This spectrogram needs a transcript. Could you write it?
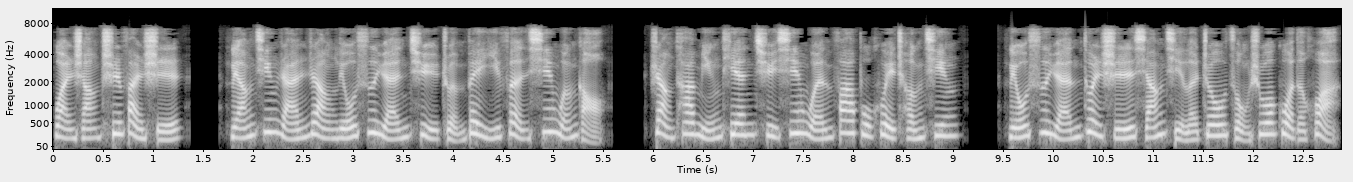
晚上吃饭时。梁清然让刘思源去准备一份新闻稿，让他明天去新闻发布会澄清。刘思源顿时想起了周总说过的话，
